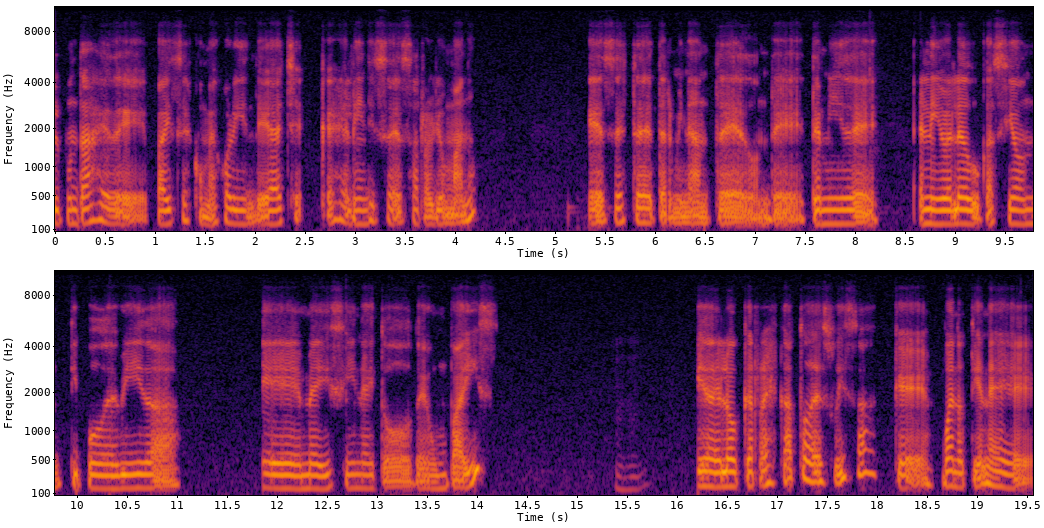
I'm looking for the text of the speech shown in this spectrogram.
el puntaje de países con mejor INDH, que es el índice de desarrollo humano. Es este determinante donde te mide el nivel de educación, tipo de vida, eh, medicina y todo de un país. Y de lo que rescato de Suiza, que bueno, tiene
